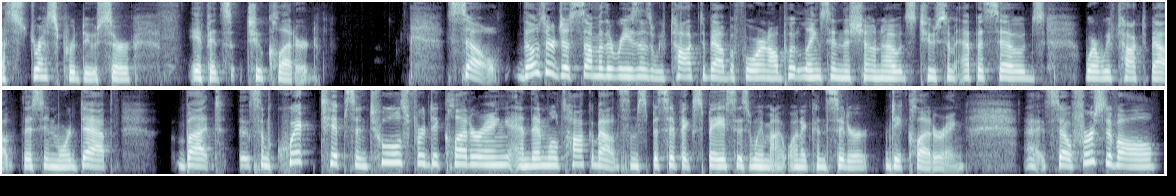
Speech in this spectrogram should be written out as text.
a stress producer if it's too cluttered. So, those are just some of the reasons we've talked about before, and I'll put links in the show notes to some episodes where we've talked about this in more depth. But some quick tips and tools for decluttering, and then we'll talk about some specific spaces we might want to consider decluttering. Uh, so, first of all,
